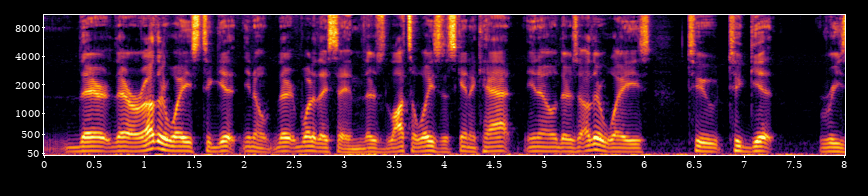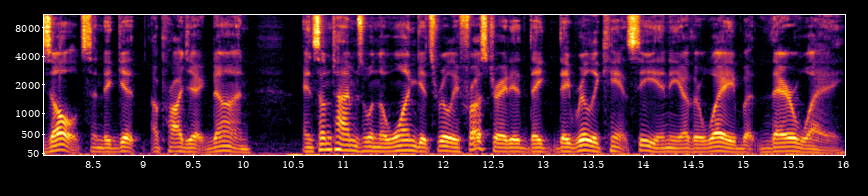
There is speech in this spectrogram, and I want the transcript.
there there are other ways to get, you know, there, what do they say? There's lots of ways to skin a cat. You know, there's other ways to to get results and to get a project done. And sometimes when the one gets really frustrated, they, they really can't see any other way but their way.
